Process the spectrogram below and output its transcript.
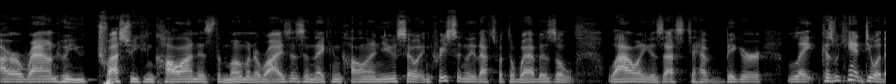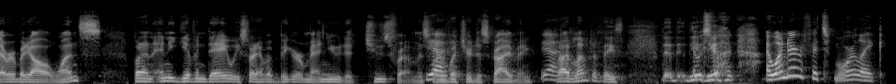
are around who you trust, who you can call on as the moment arises, and they can call on you. So increasingly, that's what the web is allowing is us to have bigger late because we can't deal with everybody all at once. But on any given day, we sort of have a bigger menu to choose from. Is sort Yeah. of what you're describing. Yeah. But I'd love that they. The, the, the-. I wonder if it's more like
